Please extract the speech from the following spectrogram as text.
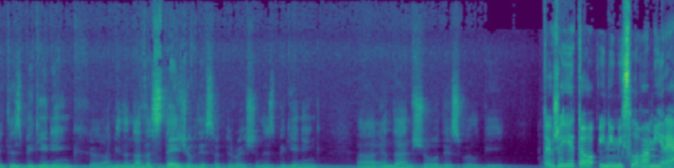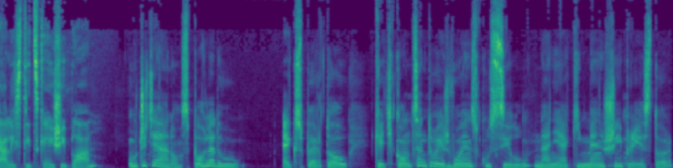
It is beginning, uh, I mean, another stage of this operation is beginning, uh, and I'm sure this will be... Takže je to inými slovami realistickejší plán? Určite áno. Z pohľadu expertov, keď koncentruješ vojenskú silu na nejaký menší priestor,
